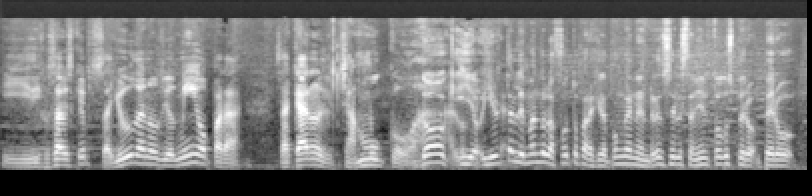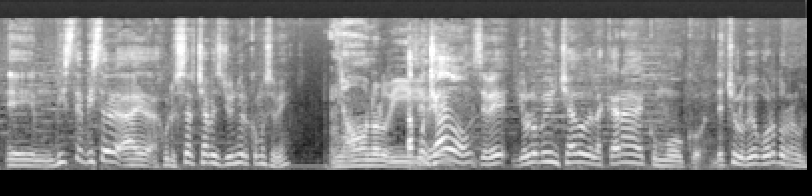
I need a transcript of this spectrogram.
y dijo, ¿sabes qué? Pues ayúdanos, Dios mío, para sacaron el chamuco. a- Doc, a los y, y ahorita le mando la foto para que la pongan en redes sociales también todos, pero, pero eh, ¿viste, ¿viste a, a Julio César Chávez Jr. cómo se ve? No, no lo vi. Está Se ve-. Se ve, yo lo veo hinchado de la cara como, co- de hecho lo veo gordo, Raúl.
